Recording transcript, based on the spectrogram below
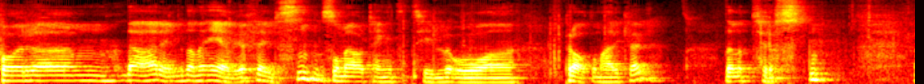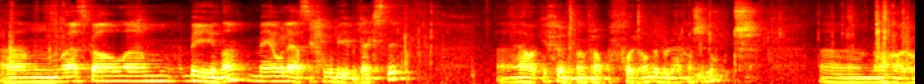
for det er egentlig denne evige frelsen som jeg har tenkt til å prate om her i kveld. Denne trøsten. Og jeg skal begynne med å lese to bibeltekster. Uh, jeg har ikke funnet dem fram på forhånd, det burde jeg kanskje gjort. Uh, men jeg har jo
